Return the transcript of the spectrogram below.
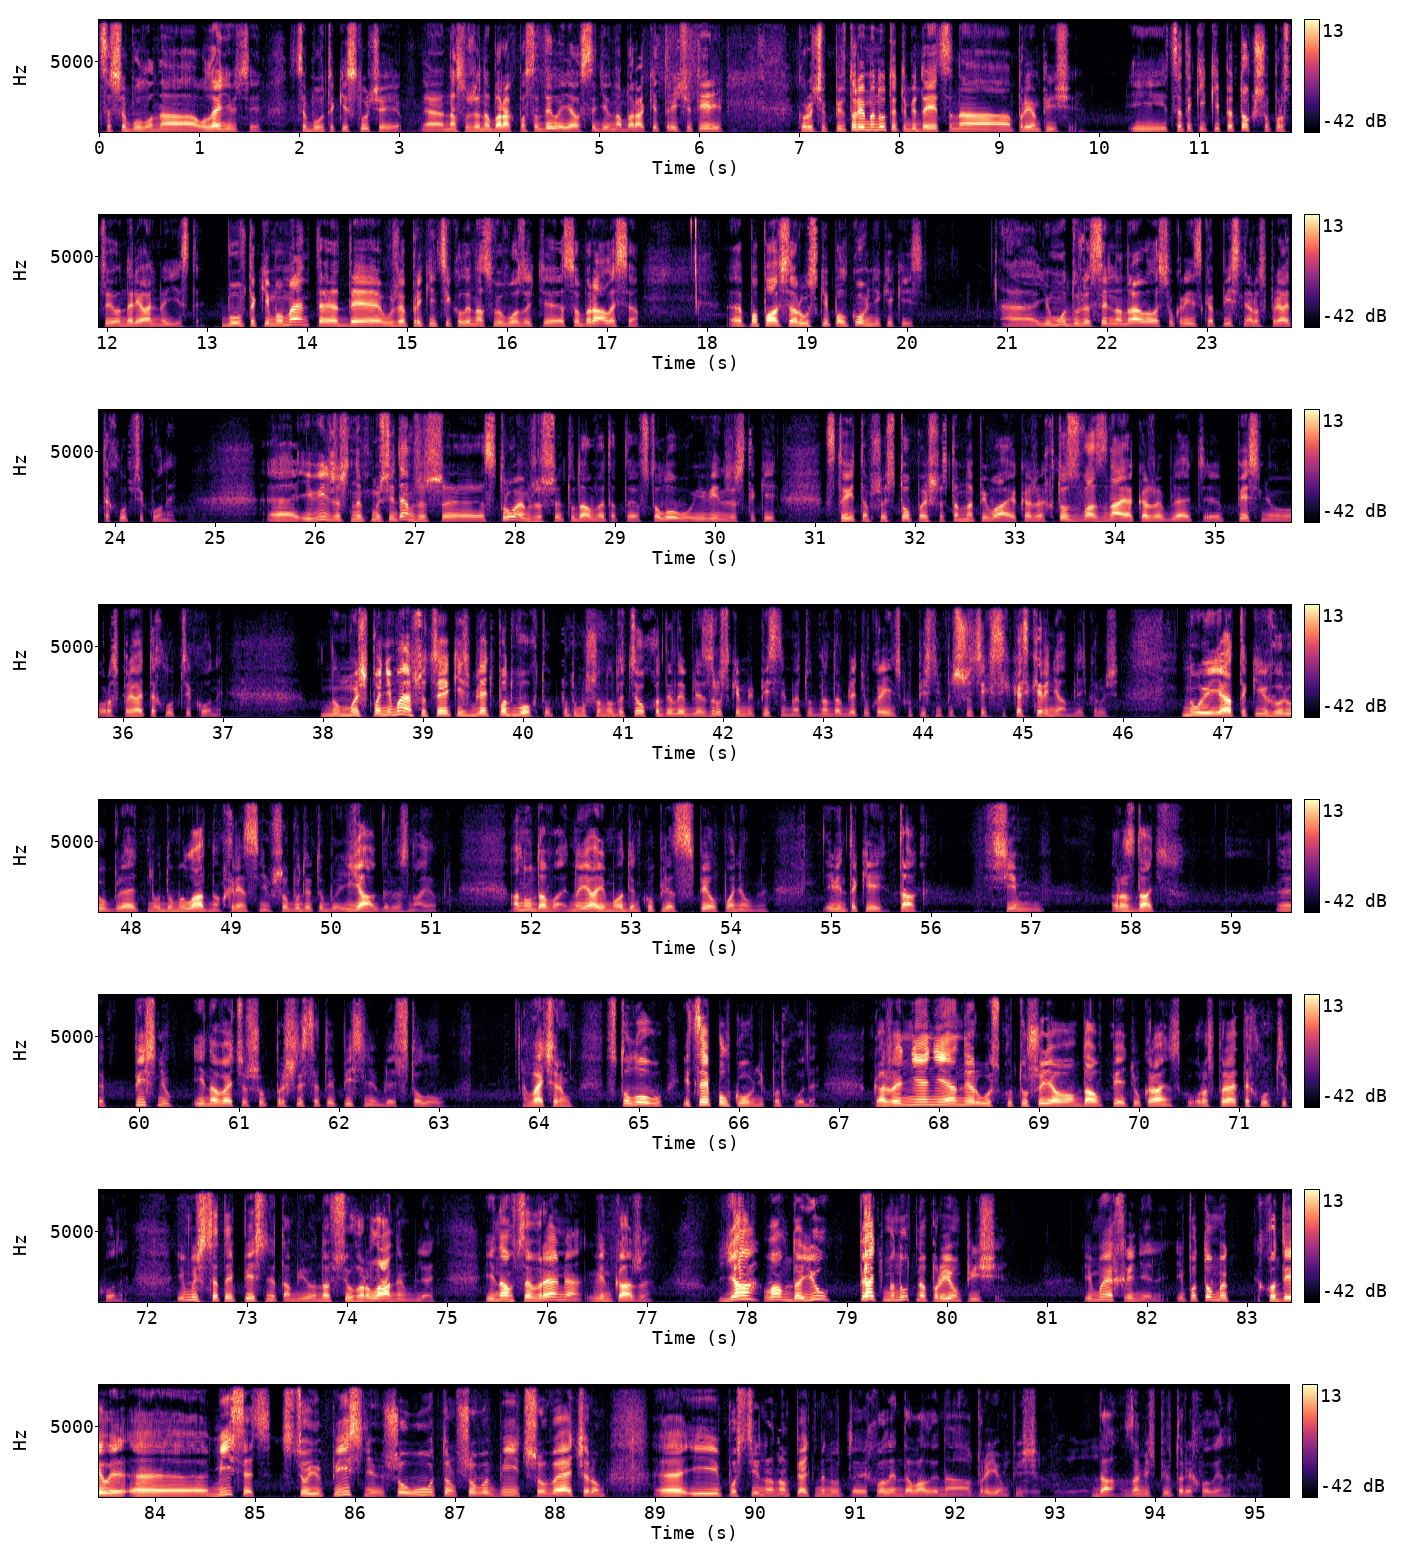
Це ще було на Оленівці. Це був такий случай. Е, Нас вже на барак посадили, я сидів на баракі 3-4. Коротше, півтори минути тобі дається на прийом піші. І це такий кипяток, що просто його нереально їсти. Був такий момент, е, де вже при кінці, коли нас вивозить, е, собиралися, попався русський полковник якийсь. Йому дуже сильно нравилась українська пісня Розпряйте хлопці коней. Е, І він же ж, ми ж йдемо же ж е, строєм же ж туди в, этот, е, в столову, і він же ж такий стоїть там щось топає, щось там напіває, каже, хто з вас знає, каже, блядь, пісню Розпрягайте хлопці коней. Ну ми ж розуміємо, що це якийсь, блядь, подвох тут, тому що ну, до цього ходили, блядь, з русскими піснями, а тут треба, блядь, українську пісню піти. Що це якась херня, блядь, коротше. Ну і я такий говорю, блядь, ну думаю, ладно, хрен з ним, що буде, то буде. Я говорю, знаю, блядь. А ну давай. Ну я йому один куплет спів, поняв, блядь. І він такий, так, всім роздати е, пісню і на вечір, щоб прийшли з цією піснею, блядь, в столову. Вечором в столову, і цей полковник підходить. Каже, ні, ні, не русську, ту, що я вам дав петь українську, розпорядьте хлопці кони. І ми ж з цієї пісні там його на всю горланим, блядь. І нам все время він каже, я вам даю 5 минут на прийом піші. І ми охренели. І потім ми ходили е, місяць з цією піснею, що утром, що в обід, що вечором. Е, і постійно нам 5 минут е, хвилин давали на прийом піші. Да, замість півтори хвилини.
